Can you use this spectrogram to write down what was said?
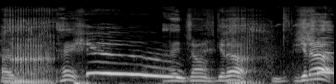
Or- hey, hey, Jones, get up. Get up.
